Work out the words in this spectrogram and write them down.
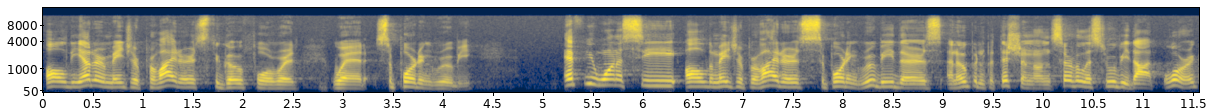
all the other major providers to go forward with supporting Ruby. If you want to see all the major providers supporting Ruby, there's an open petition on serverlessruby.org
